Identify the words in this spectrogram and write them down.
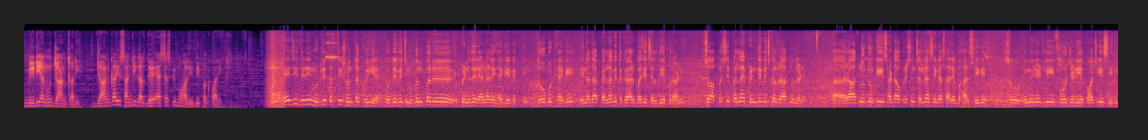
ਮੀਡੀਆ ਨੂੰ ਜਾਣਕਾਰੀ। ਜਾਣਕਾਰੀ ਸਾਂਝੀ ਕਰਦੇ ਹੋਏ ਐਸਐਸਪੀ ਮੋਹਾਲੀ ਦੀਪਕ ਪਾਰਿਕ। ਇਹ ਜੀ ਜਿਹੜੀ ਮੁੱਢਲੀ ਤਫਤੀਸ਼ ਹੁਣ ਤੱਕ ਹੋਈ ਹੈ, ਉਹਦੇ ਵਿੱਚ ਮੁਕੰਦਪੁਰ ਪਿੰਡ ਦੇ ਰਹਿਣ ਵਾਲੇ ਹੈਗੇ ਵਿਅਕਤੀ, ਦੋ ਗੁੱਟ ਹੈਗੇ, ਇਹਨਾਂ ਦਾ ਪਹਿਲਾਂ ਵੀ ਤਕਰਾਰਬਾਜ਼ੀ ਚੱਲਦੀ ਹੈ ਪੁਰਾਣੀ। ਸੋ ਆਪਸ 'ਚ ਪਹਿਲਾਂ ਇਹ ਪਿੰਡ ਦੇ ਵਿੱਚ ਕੱਲ ਰਾਤ ਨੂੰ ਲੜੇ। ਰਾਤ ਨੂੰ ਕਿਉਂਕਿ ਸਾਡਾ ਆਪਰੇਸ਼ਨ ਚੱਲ ਰਿਹਾ ਸੀਗਾ, ਸਾਰੇ ਬਾਹਰ ਸੀਗੇ। ਸੋ ਇਮੀਡੀਏਟਲੀ ਫੋਰ ਜਿਹੜੀ ਹੈ ਪਹੁੰਚ ਗਈ ਸੀਗੀ।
